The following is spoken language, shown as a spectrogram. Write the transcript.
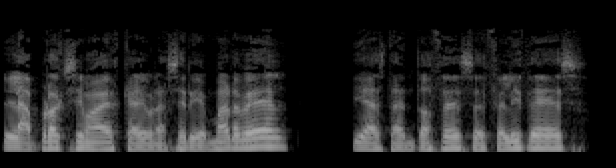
la próxima vez que haya una serie en Marvel. Y hasta entonces, sed felices.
